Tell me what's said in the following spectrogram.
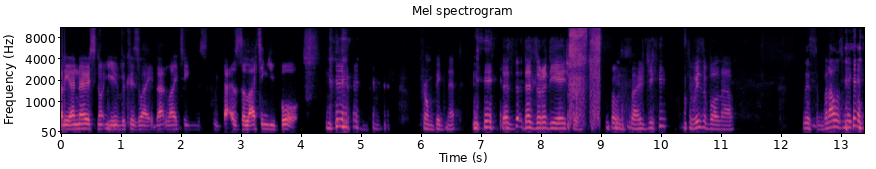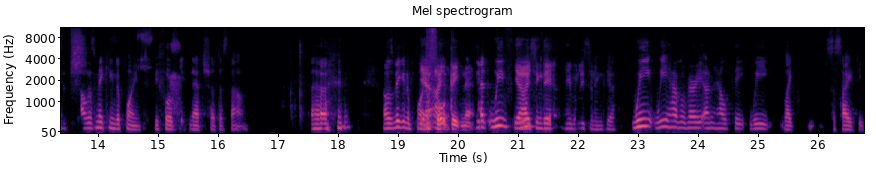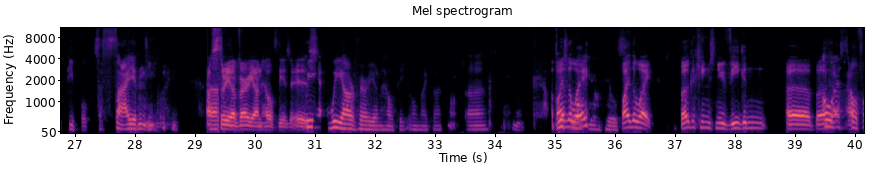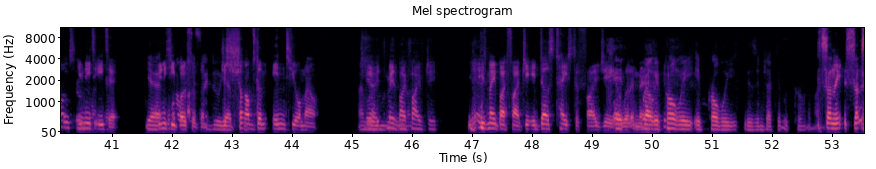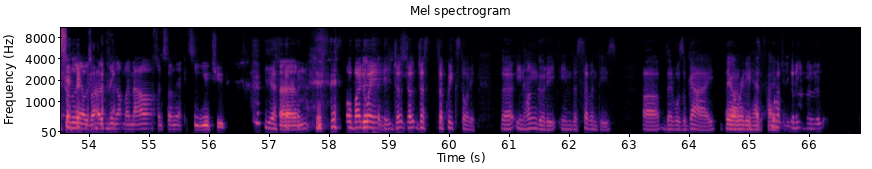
Buddy, I know it's not you because like that lighting's that is the lighting you bought. from Big Net. That's the, that's the radiation from the 5G. It's visible now. Listen, but I was making I was making the point before Big Net shut us down. Uh, I was making a point Yeah, Before I- Big Net. that we've Yeah, I think they, they were listening. Yeah. we we have a very unhealthy we like society people society Us Uh, three are very unhealthy as it is. we we are very unhealthy. Oh my god. Uh, by the way, by the way, Burger King's new vegan uh, burger, Oh, I saw Alphonse, photos you need to eat yeah. it. yeah, You need to eat well, both of them. do, Just yeah, shove them into your mouth. Yeah, it's made by 5G. It is made by 5G. It does taste of 5G, I It- will admit. well, it probably it probably is injected with coronavirus. suddenly, su- suddenly I was like opening up my mouth and suddenly I could see YouTube. Yeah. Um, oh, by the way, just, just, just a quick story. Uh, in Hungary in the 70s, uh, there was a guy. They uh, already it's- had 5G. urban-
